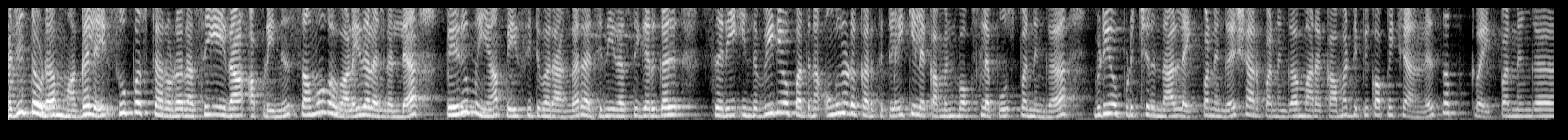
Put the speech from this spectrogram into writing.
அஜித்தோட மகளே சூப்பர் ஸ்டாரோட ரசிகை தான் அப்படின்னு சமூக வலைதளங்களில் பெருமையாக பேசிட்டு வராங்க ரஜினி ரசிகர்கள். சரி இந்த வீடியோ பார்த்தினா உங்களோட கருத்துக்களை கீழே கமெண்ட் பாக்ஸில் போஸ்ட் பண்ணுங்கள் வீடியோ பிடிச்சிருந்தா லைக் பண்ணுங்கள் ஷேர் பண்ணுங்கள் மறக்காமல் டிபி காப்பி சேனலை சப்ஸ்கிரைப் பண்ணுங்கள்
